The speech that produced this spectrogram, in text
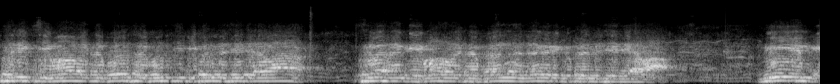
திருச்சி மாவட்டம் கோச குறிச்சிக்கு பெருமை சேர்த்தவா சிவகங்கை மாவட்டம் கல்ல நகருக்கு பெருமை சேர்த்தவா பிஎம்கே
